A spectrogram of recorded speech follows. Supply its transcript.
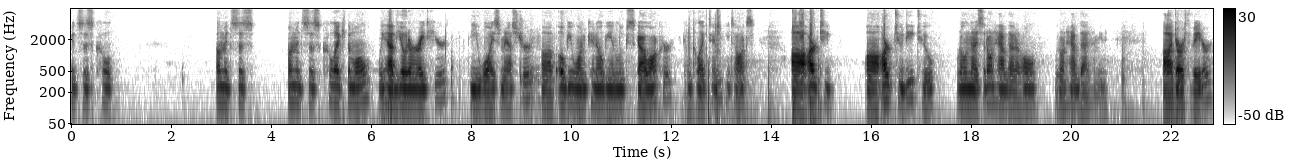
it says col, um it says, um it says collect them all. We have Yoda right here, the wise master of Obi-Wan Kenobi and Luke Skywalker. Can collect him, he talks. Uh, R2, uh, R2D2, really nice. I don't have that at all. We don't have that. I mean, uh, Darth Vader,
